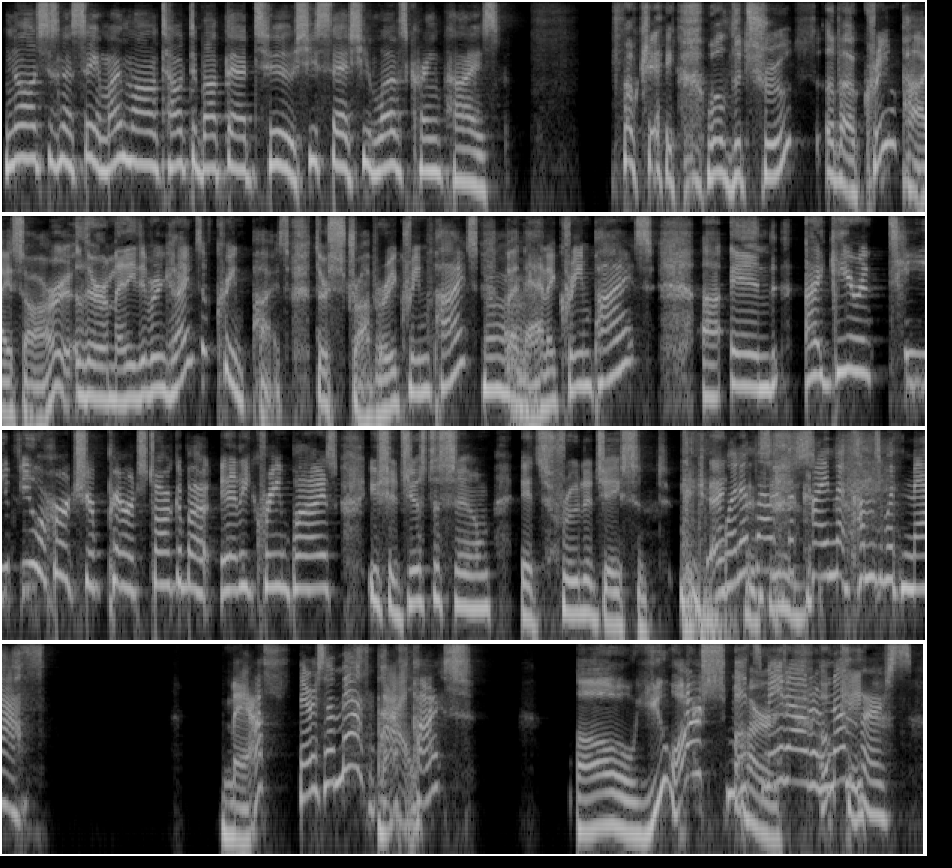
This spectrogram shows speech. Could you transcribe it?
no, I was just going to say, my mom talked about that too. She said she loves cream pies. Okay. Well, the truth about cream pies are there are many different kinds of cream pies. There's strawberry cream pies, banana cream pies, uh, and I guarantee if you heard your parents talk about any cream pies, you should just assume it's fruit adjacent. Okay. What about seems- the kind that comes with math? math? There's a math pie. Math pies? Oh, you are smart. It's made out of Okay. numbers.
